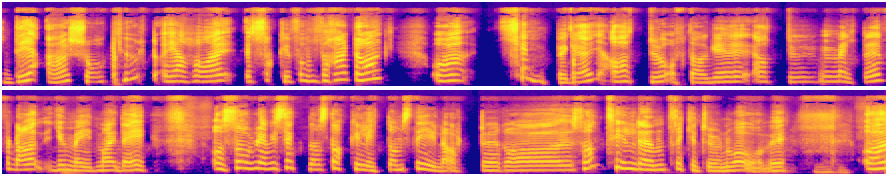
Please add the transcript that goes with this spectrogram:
Det er så kult, og jeg har sokker for hver dag. Og kjempegøy at du oppdager at du meldte, for da You made my day. Og så ble vi sittende og snakke litt om stilarter og sånn, til den trikketuren var over. Mm. Og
